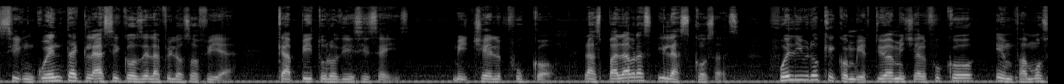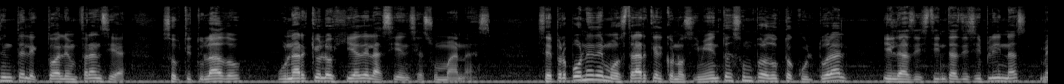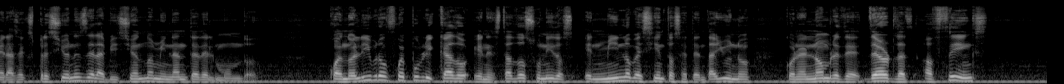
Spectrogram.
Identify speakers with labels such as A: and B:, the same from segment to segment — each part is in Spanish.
A: 50 clásicos de la filosofía, capítulo 16. Michel Foucault. Las palabras y las cosas. Fue el libro que convirtió a Michel Foucault en famoso intelectual en Francia, subtitulado Una arqueología de las ciencias humanas. Se propone demostrar que el conocimiento es un producto cultural y las distintas disciplinas meras expresiones de la visión dominante del mundo. Cuando el libro fue publicado en Estados Unidos en 1971 con el nombre de The Order of Things,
